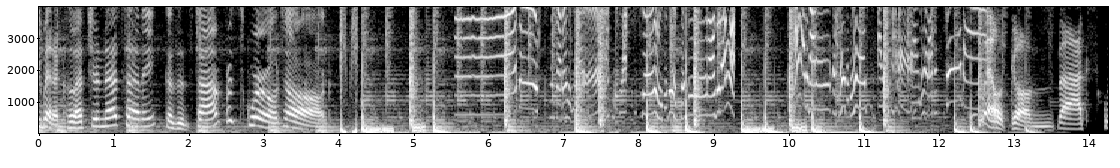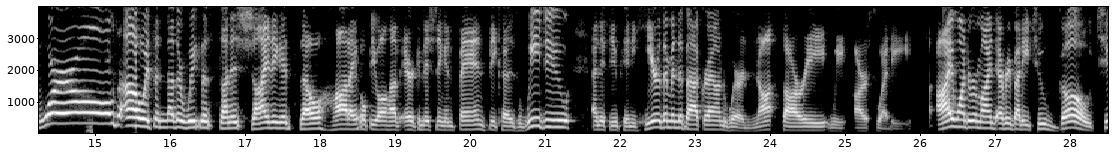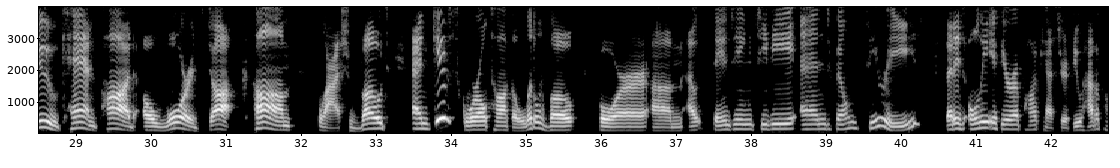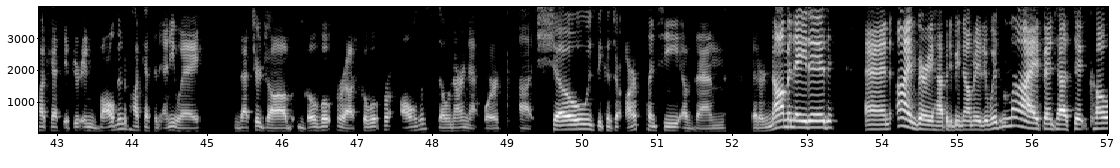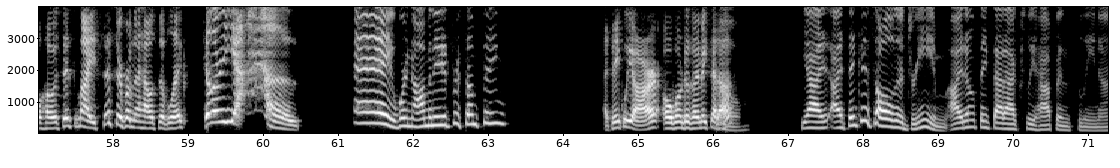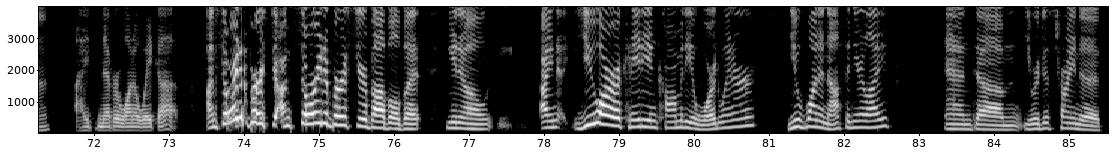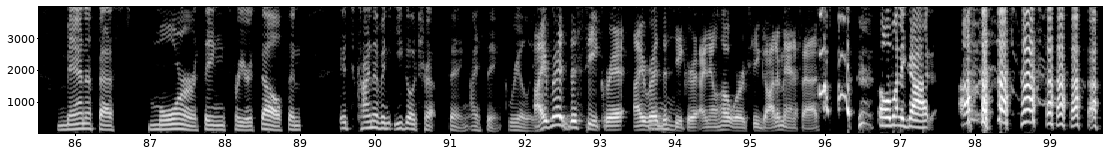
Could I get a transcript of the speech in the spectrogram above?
You better clutch your nuts, honey, because it's time for Squirrel Talk. Welcome back, squirrels! Oh, it's another week. The sun is shining. It's so hot. I hope you all have air conditioning and fans because we do. And if you can hear them in the background, we're not sorry. We are sweaty. I want to remind everybody to go to canpodawards.com slash vote and give Squirrel Talk a little vote for um, outstanding TV and film series that is only if you're a podcaster. If you have a podcast, if you're involved in a podcast in any way, that's your job. Go vote for us. Go vote for all the Sonar Network uh, shows because there are plenty of them that are nominated. And I'm very happy to be nominated with my fantastic co host. It's my sister from the House of Licks, Hillary Yaz. Hey, we're nominated for something? I think we are. Oh, well, did I make that up? Oh. Yeah, I, I think it's all a dream. I don't think that actually happens, Selena. I'd never want to wake up. I'm sorry to burst your I'm sorry to burst your bubble, but you know, I you are a Canadian Comedy Award winner. You've won enough in your life, and um, you were just trying to manifest more things for yourself. And it's kind of an ego trip thing, I think. Really, I read The Secret. I read The Mm. Secret. I know how it works. You got to manifest. oh my god.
